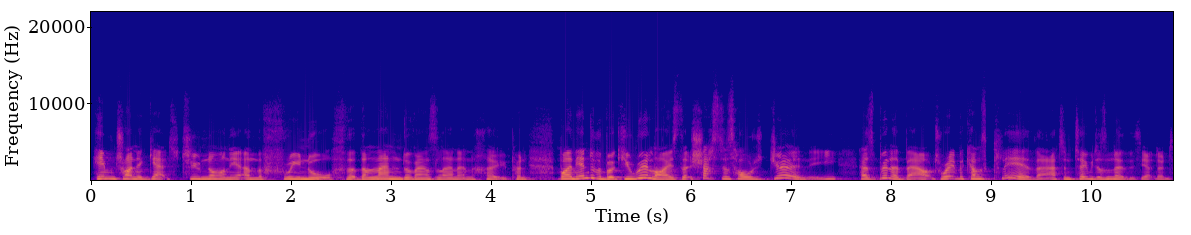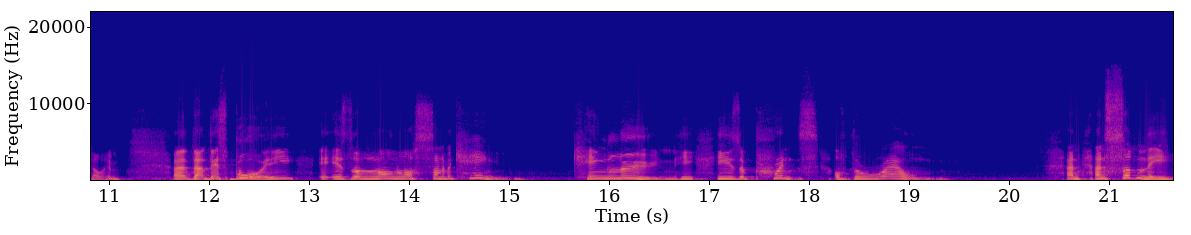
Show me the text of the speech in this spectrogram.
him trying to get to Narnia and the free north, the, the land of Aslan and hope. And by the end of the book, you realize that Shasta's whole journey has been about where it becomes clear that, and Toby doesn't know this yet, don't tell him, uh, that this boy is the long lost son of a king, King Lune. He, he is a prince of the realm. And, and suddenly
